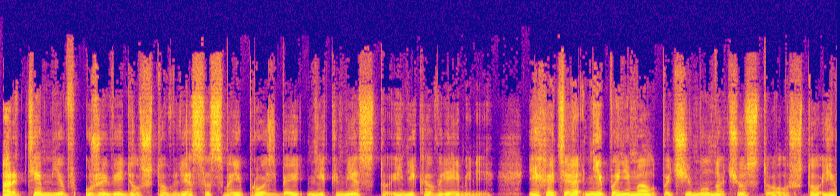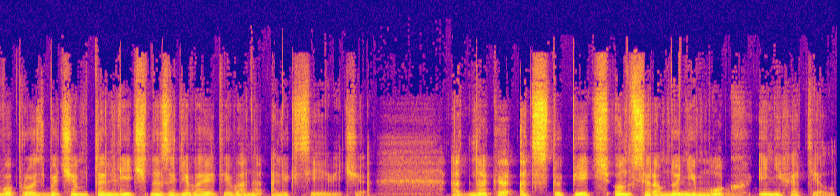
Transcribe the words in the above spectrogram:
Артемьев уже видел, что влез со своей просьбой не к месту и не ко времени, и хотя не понимал почему, но чувствовал, что его просьба чем-то лично задевает Ивана Алексеевича. Однако отступить он все равно не мог и не хотел.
